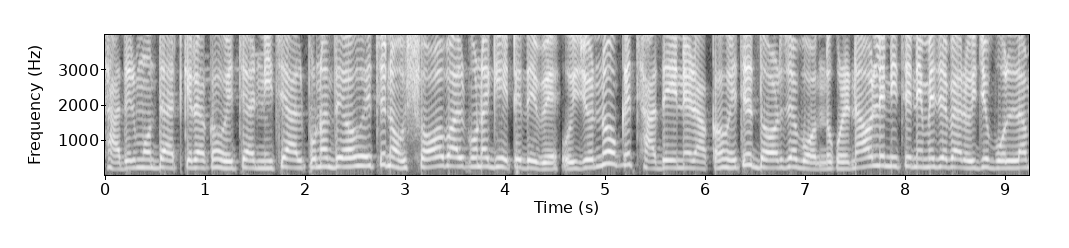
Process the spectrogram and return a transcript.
ছাদের মধ্যে আটকে রাখা হয়েছে। আর নিচে আলপনা দেওয়া হয়েছে না, ও সব আলপনা ঘেটে দেবে। ওই জন্য ওকে ছাদে এনে রাখা হয়েছে, দরজা বন্ধ করে। না হলে নিচে নেমে যাবে, আর ওই যে বললাম,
